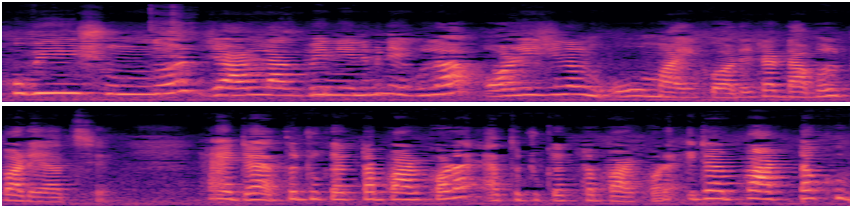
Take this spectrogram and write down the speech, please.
খুবই সুন্দর, যার লাগবে নিয়ে নেবেন। এগুলা অরিজিনাল ও মাই গড এটা ডাবল পারে আছে। হ্যাঁ এটা এতটুকু একটা পার করা, এতটুকু একটা পার করা। এটার পারটা খুব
